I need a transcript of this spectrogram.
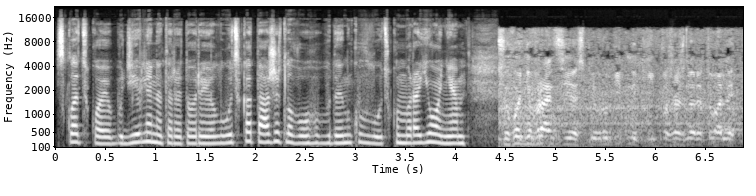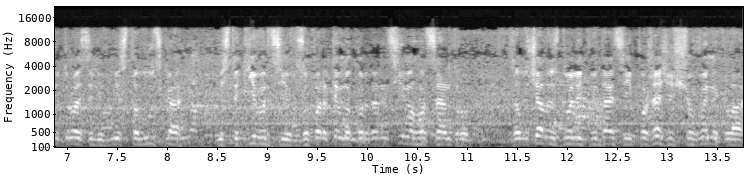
складської будівлі на території Луцька та житлового будинку в Луцькому районі. Сьогодні вранці співробітники пожежно-рятувальних підрозділів міста Луцька, міста Ківерців з оперативно-координаційного центру залучались до ліквідації пожежі, що виникла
